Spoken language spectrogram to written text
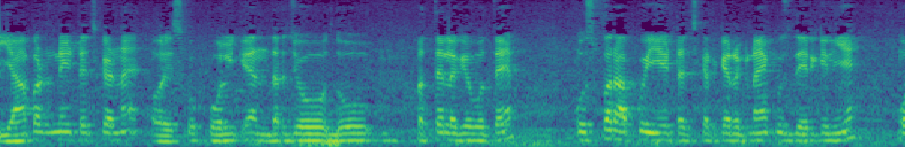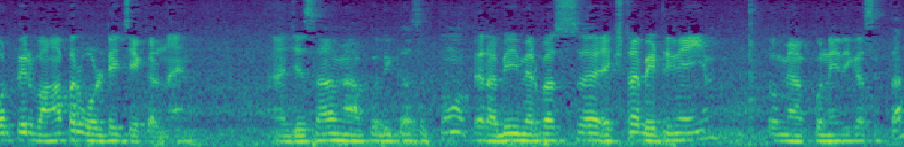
यहाँ पर नहीं टच करना है और इसको खोल के अंदर जो दो पत्ते लगे होते हैं, उस पर आपको ये टच करके रखना है कुछ देर के लिए और फिर वहाँ पर वोल्टेज चेक करना है। जैसा मैं आपको दिखा सकता हूँ। फिर अभी मेरे पास एक्स्ट्रा बैटरी नहीं है तो मैं आपको नहीं दिखा सकता।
